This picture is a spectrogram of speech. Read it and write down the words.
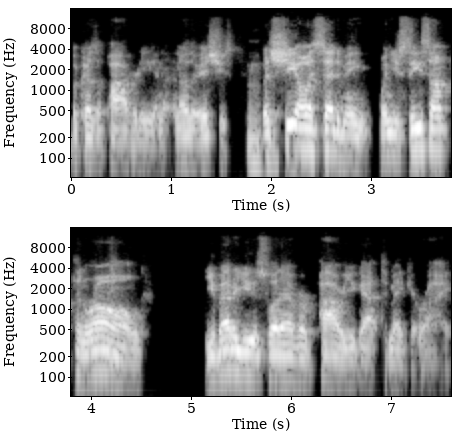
because of poverty and, and other issues. Mm-hmm. But she always said to me, when you see something wrong, you better use whatever power you got to make it right.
